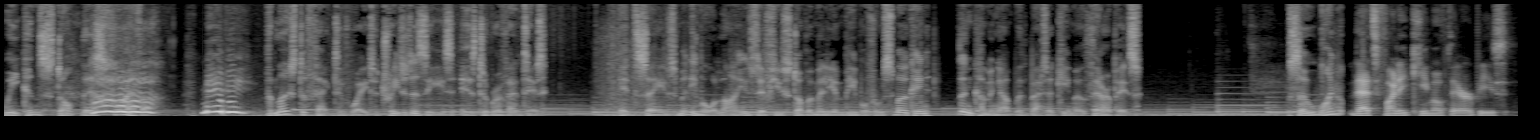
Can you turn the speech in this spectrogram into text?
we can stop this forever. Maybe. The most effective way to treat a disease is to prevent it. It saves many more lives if you stop a million people from smoking than coming up with better chemotherapies. So why not That's funny, chemotherapies.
